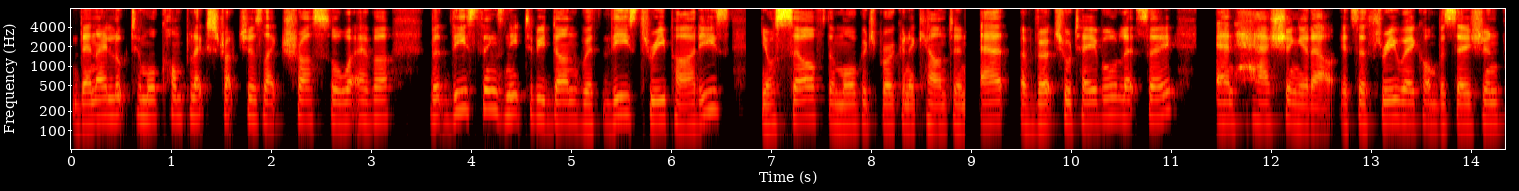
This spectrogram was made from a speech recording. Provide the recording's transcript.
Then I look to more complex structures like trusts or whatever. But these things need to be done with these three parties yourself, the mortgage broker, and accountant at a virtual table, let's say, and hashing it out. It's a three way conversation,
